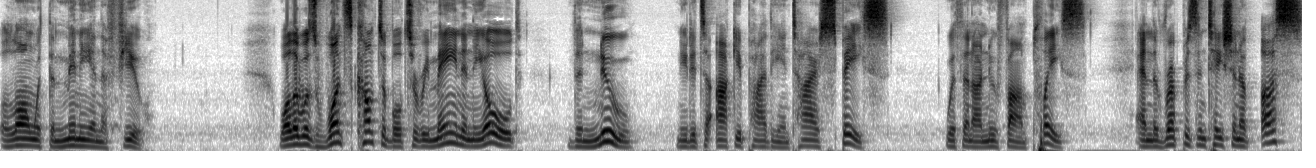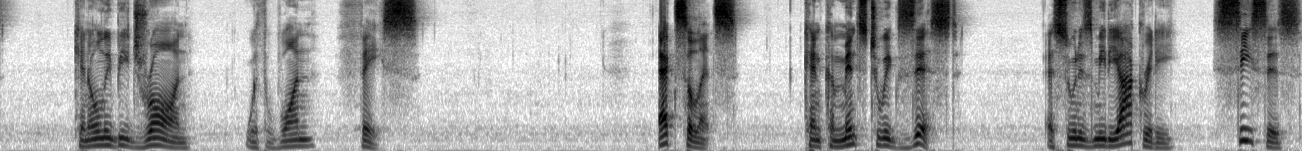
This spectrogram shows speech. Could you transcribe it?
along with the many and the few. While it was once comfortable to remain in the old, the new needed to occupy the entire space within our newfound place, and the representation of us can only be drawn with one face. Excellence can commence to exist as soon as mediocrity ceases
